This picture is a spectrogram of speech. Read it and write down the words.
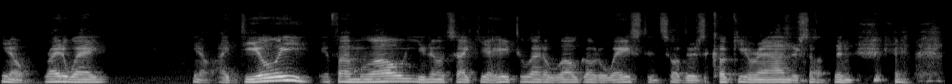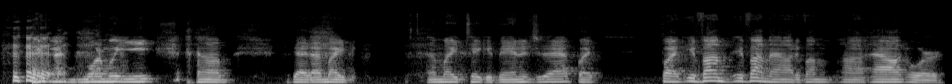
you know, right away you know, ideally, if I'm low, you know, it's like you hate to let a well go to waste. And so if there's a cookie around or something I normally eat, um, that I might, I might take advantage of that. But, but if I'm, if I'm out, if I'm uh, out or,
